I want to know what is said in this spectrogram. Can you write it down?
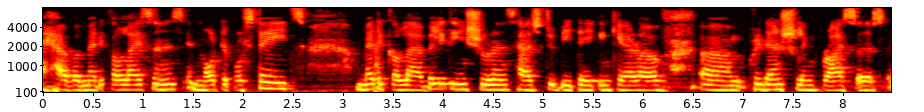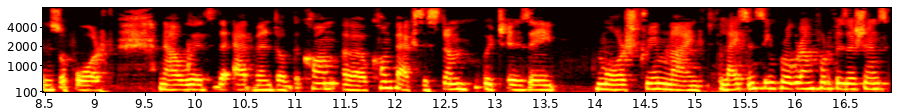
I have a medical license in multiple states. Medical liability insurance has to be taken care of, um, credentialing process, and so forth. Now, with the advent of the com- uh, compact system, which is a more streamlined licensing program for physicians,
